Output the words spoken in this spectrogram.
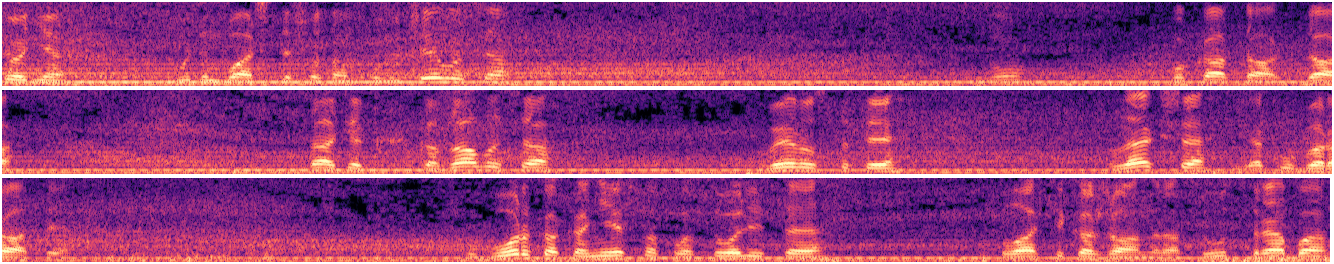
Сьогодні будемо бачити, що там вийшло. Ну, поки так, да. Так як казалося, виростити легше, як убирати. Уборка, звісно, квасолі це класика жанра. Тут треба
